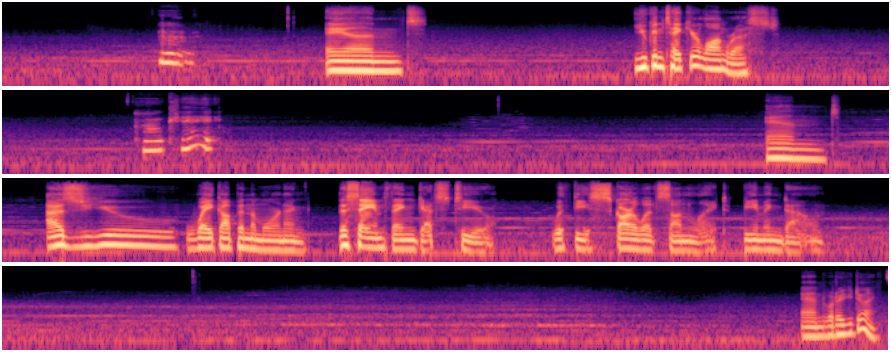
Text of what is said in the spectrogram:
Mhm. And you can take your long rest. Okay. And as you wake up in the morning, the same thing gets to you with the scarlet sunlight beaming down. And what are you doing?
